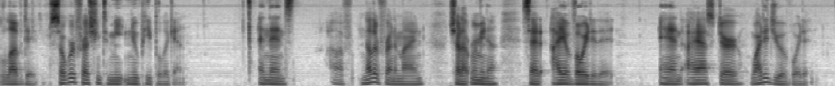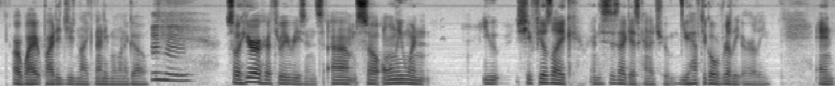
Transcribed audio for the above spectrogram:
loved it. So refreshing to meet new people again. And then uh, another friend of mine, shout out Ramina, said, I avoided it. And I asked her, why did you avoid it? Or why, why did you like not even want to go? Mm-hmm. So here are her three reasons. Um, so only when you, she feels like, and this is, I guess, kind of true, you have to go really early. And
